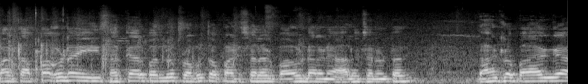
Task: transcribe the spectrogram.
మాకు తప్పకుండా ఈ సర్కార్ బంధు ప్రభుత్వ పాఠశాలలు బాగుండాలనే ఆలోచన ఉంటుంది. దాంట్లో భాగంగా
